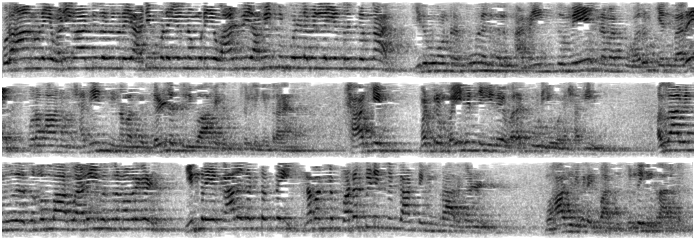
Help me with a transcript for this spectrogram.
குரானுடைய வழிகாட்டுதல்களுடைய அடிப்படையில் நம்முடைய வாழ்வை அமைத்துக் கொள்ளவில்லை என்று சொன்னால் இது போன்ற சூழல்கள் அனைத்துமே நமக்கு வரும் என்பதை குரானும் ஹதீஸ் நமக்கு தெள்ள தெளிவாக எடுத்து சொல்லுகின்றன. ஹாக்கிம் மற்றும் வைகண்டியிலே வரக்கூடிய ஒரு ஹதீஸ். அல்லாவின் தூதர் சொல்லமாக அலைவசம் அவர்கள் இன்றைய காலகட்டத்தை நமக்கு படம்பிடித்து காட்டுகின்றார்கள். முகாதிரிகளை பார்த்து சொல்லுகின்றார்கள்.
